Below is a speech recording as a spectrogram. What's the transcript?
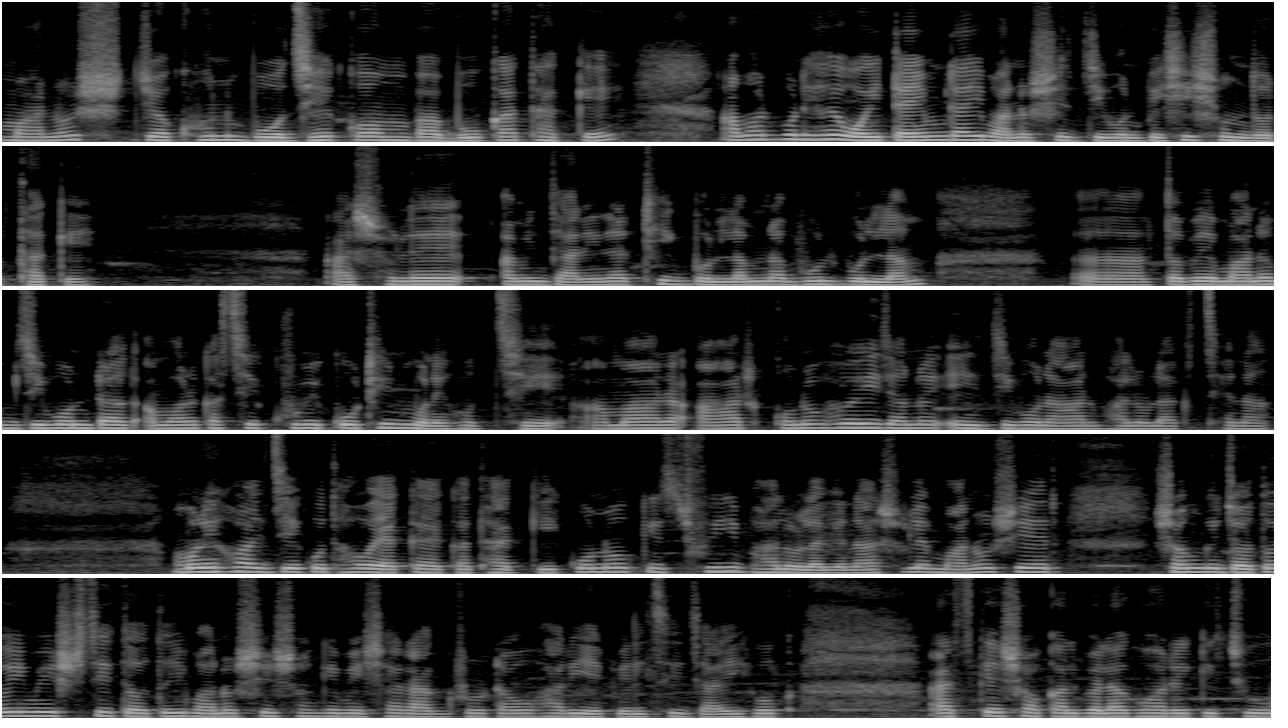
মানুষ যখন বোঝে কম বা বোকা থাকে, আমার মনে হয় ওই টাইমটাই মানুষের জীবন বেশি সুন্দর থাকে। আসলে আমি জানি না, ঠিক বললাম না, ভুল বললাম। তবে মানব জীবনটা আমার কাছে খুবই কঠিন মনে হচ্ছে। আমার আর কোনোভাবেই যেন এই জীবন আর ভালো লাগছে না। মনে হয় যে কোথাও একা একা থাকি, কোনো কিছুই ভালো লাগে না। আসলে মানুষের সঙ্গে যতই মিশছি, ততই মানুষের সঙ্গে মেশার আগ্রহটাও হারিয়ে ফেলছি। যাই হোক আজকে সকালবেলা ঘরে কিছু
